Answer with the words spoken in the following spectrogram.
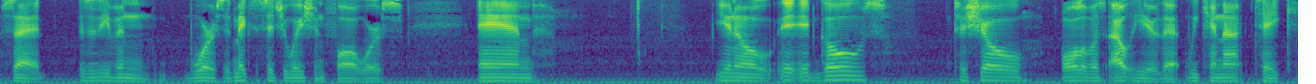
sad. This is even worse. It makes the situation far worse. And, you know, it, it goes to show all of us out here that we cannot take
